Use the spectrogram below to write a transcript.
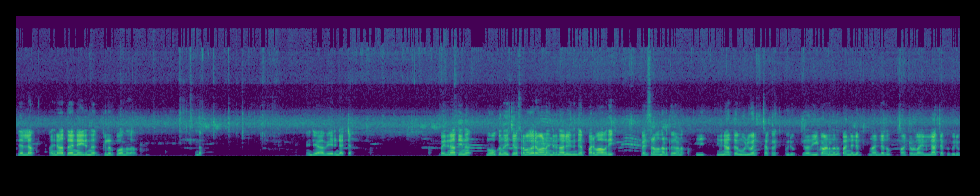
ഇതെല്ലാം അതിനകത്ത് തന്നെ ഇരുന്ന് കിളിർപ്പ് വന്നതാണ് കണ്ടോ ഇതിന്റെ ആ വേരിന്റെ അറ്റം. അപ്പോൾ ഇതിനകത്ത് നിന്ന് നോക്കുന്നത് ഇച്ചിരി ശ്രമകരമാണ്. എന്നിരുന്നാലും ഇതിന്റെ പരമാവധി പരിശ്രമം നടത്തുകയാണ്. ഈ ഇതിനകത്ത് മുഴുവൻ ചക്കക്കുരു അതായത് ഈ കാണുന്നതും പന്നലും നല്ലതും ആയിട്ടുള്ള എല്ലാ ചക്കക്കുരു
